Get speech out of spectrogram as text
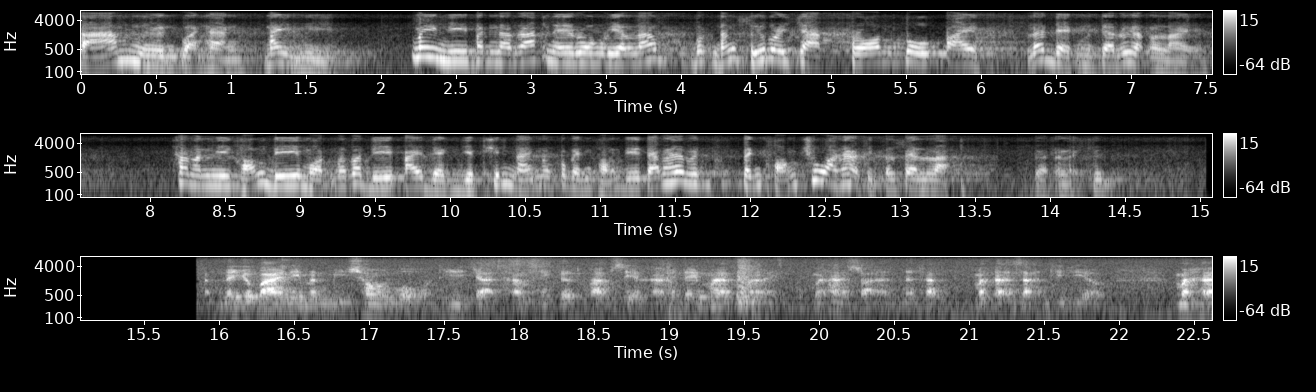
สามหมื่นกว่าแห่งไม่มี ไม่มีบรรณรักษ์ในโรงเรียนแล้วหนังสือบริจาคพร้อมตูไป แล้วเด็กมันจะเลือกอะไร ถ้ามันมีของดีหมดมันก็ดีไปเด็กหยิบชิ้นไหนมันก็เป็นของดี แต่ถ้ามันเป็นของชั่วห้าสิบเปอร์เซ็นต์ล่ะเกิดอะไรขึ้นนโยบายนี้มันมีช่องโหว่ที่จะทำให้เกิดความเสียหายได้มากมาย มหาศาลนะครับ มหาศาลทีเดียว มหา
